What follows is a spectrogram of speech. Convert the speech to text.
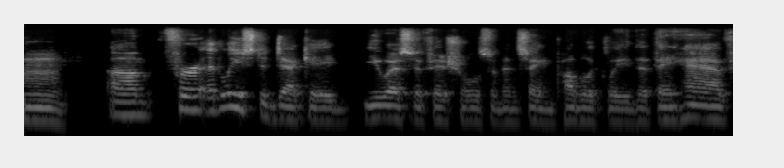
Mm. Um, for at least a decade, U.S. officials have been saying publicly that they have,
